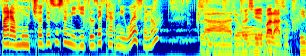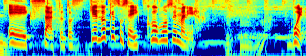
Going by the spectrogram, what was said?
para muchos de sus amiguitos de carne y hueso, ¿no? Claro. Recibe el balazo. Exacto, entonces, ¿qué es lo que sucede y cómo se maneja? Bueno,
